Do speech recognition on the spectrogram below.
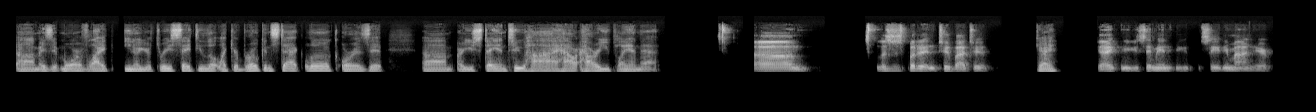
Um, is it more of like you know your three safety look, like your broken stack look, or is it? Um, are you staying too high? How how are you playing that? Um, let's just put it in two by two. Okay, Okay, you can see me, in, you can see it in your mind here.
